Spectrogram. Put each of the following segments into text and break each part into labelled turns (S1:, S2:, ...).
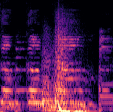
S1: Come come come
